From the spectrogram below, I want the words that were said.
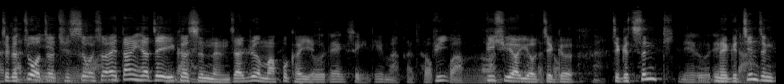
这个作者去思维说：哎，当一下这一刻是冷在热吗？不可以，必必须要有这个这个身体那个真正。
